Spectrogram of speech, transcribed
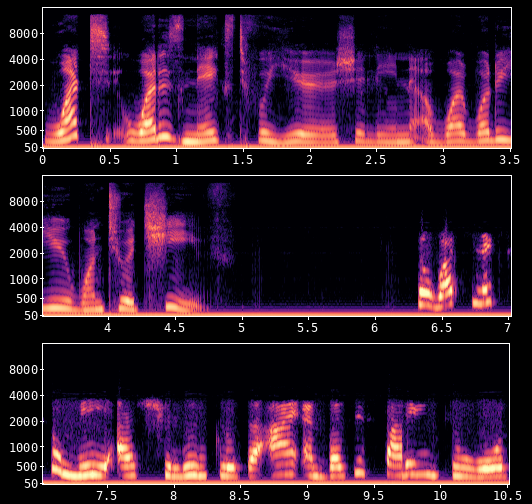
what what is next for you, Shalene? What what do you want to achieve? So what's next for me as Shalene Cloete? I am busy studying towards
